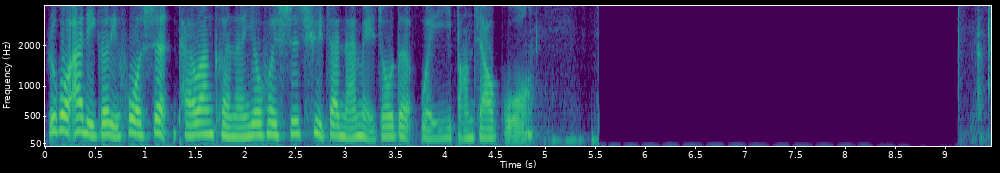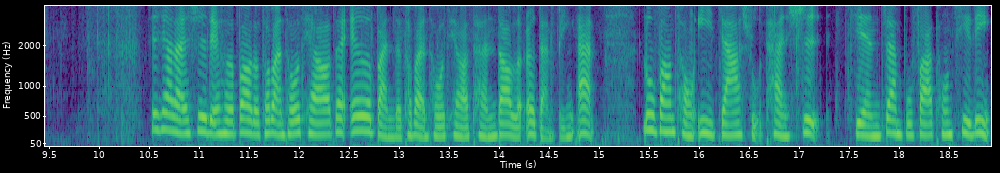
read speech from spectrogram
如果艾里格里获胜，台湾可能又会失去在南美洲的唯一邦交国。接下来是联合报的头版头条，在 A 二版的头版头条谈到了二胆兵案，陆方同意家属探视，检暂不发通缉令，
